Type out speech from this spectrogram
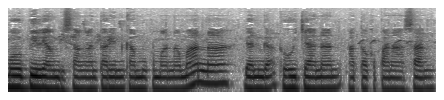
mobil yang bisa ngantarin kamu ke mana-mana dan gak kehujanan atau kepanasan,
